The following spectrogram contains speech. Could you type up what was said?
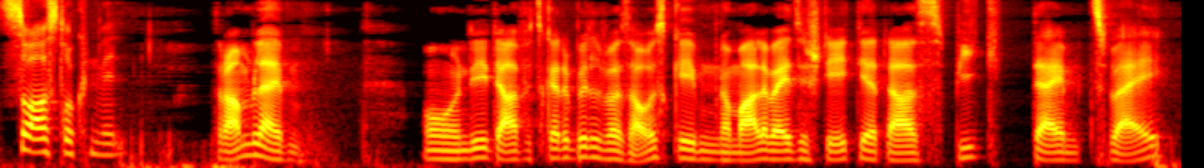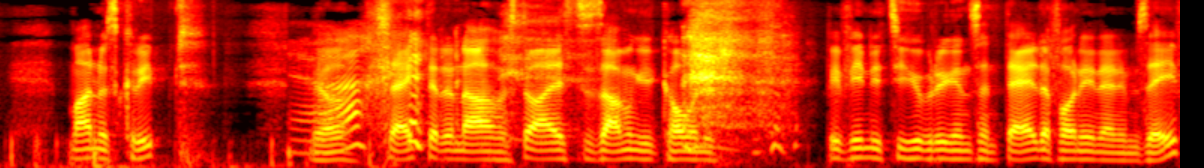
so ausdrucken will. Dranbleiben. Und ich darf jetzt gerade ein bisschen was ausgeben. Normalerweise steht ja das Peak Time 2 Manuskript. Ja, zeigt er danach, was da alles zusammengekommen ist. Befindet sich übrigens ein Teil davon in einem Safe,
